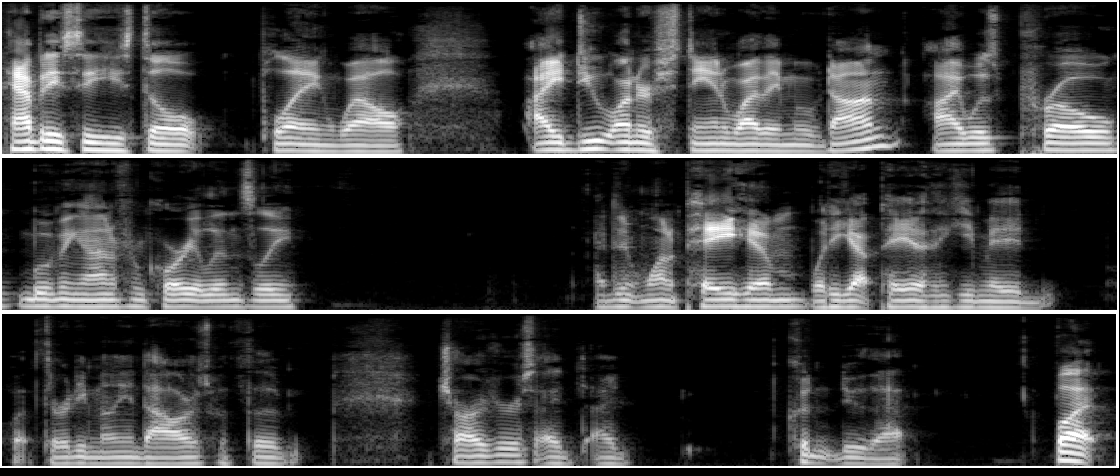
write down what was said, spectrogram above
Happy to see he's still playing well. I do understand why they moved on. I was pro moving on from Corey Linsley. I didn't want to pay him what he got paid. I think he made what thirty million dollars with the Chargers. I I couldn't do that, but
